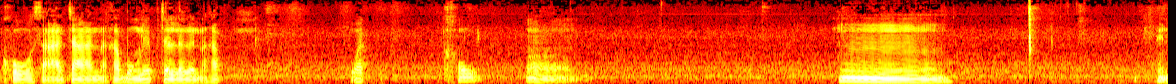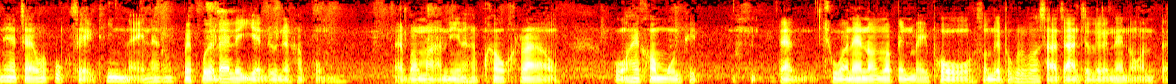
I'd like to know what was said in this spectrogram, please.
โคสาจารย์นะครับ วงเล็บเจริญนะครับ วัดเขาเอ่ออืมไม่แน่ใจว่าปลูกเสกที่ไหนนะ ต้องไปเปิดรายละเอียดดูนะครับผม แต่ประมาณนี้นะครับคร่าวๆกูให้ข้อมูลผิด แต่ชัวร์แน่นอนว่าเป็นใบโพสมเด็จพระพุทธโฆษาจารย์เจริญแน่นอน แต่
